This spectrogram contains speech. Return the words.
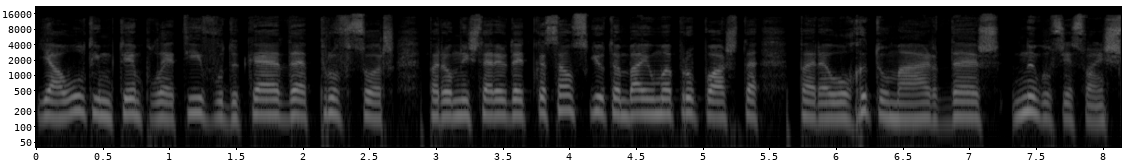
e ao último tempo letivo de cada professor. Para o Ministério da Educação seguiu também uma proposta para o retomar das negociações.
